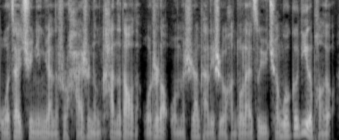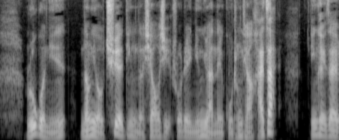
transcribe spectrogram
我在去宁远的时候，还是能看得到的。我知道我们施展侃历史有很多来自于全国各地的朋友。如果您能有确定的消息，说这宁远那古城墙还在，您可以在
